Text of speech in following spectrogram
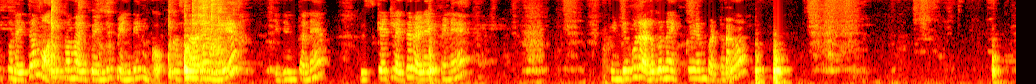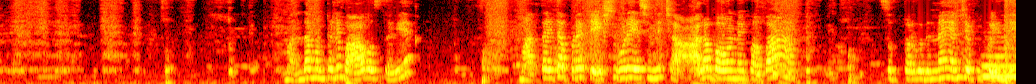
ఇప్పుడైతే మొత్తం అయిపోయింది పిండి ఇంకొకసారి అండి. ఇది ఇంతనే. బిస్కెట్లు అయితే రెడీ అయిపోయినాయి. పిండి కూడా అడుగున ఎక్కువ ఏం పట్టదు. మందం ఉంటేనే బాగా వస్తుంది మా అత్త అయితే అప్పుడే టేస్ట్ కూడా వేసింది. చాలా బాగున్నాయి పాప. సూపర్ కుదిరినాయి అని చెప్పిపోయింది.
